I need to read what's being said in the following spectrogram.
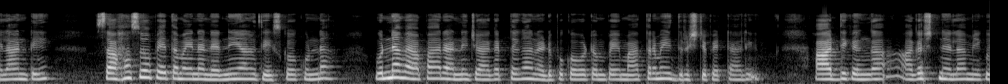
ఎలాంటి సాహసోపేతమైన నిర్ణయాలు తీసుకోకుండా ఉన్న వ్యాపారాన్ని జాగ్రత్తగా నడుపుకోవటంపై మాత్రమే దృష్టి పెట్టాలి. ఆర్థికంగా ఆగస్టు నెల మీకు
